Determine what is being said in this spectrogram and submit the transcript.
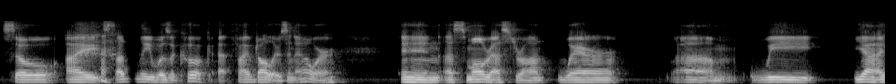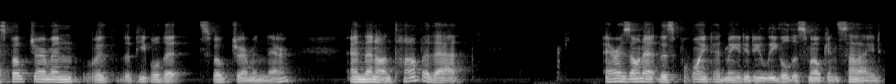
So I suddenly was a cook at five dollars an hour in a small restaurant where um, we yeah, I spoke German with the people that spoke German there. And then on top of that, Arizona at this point had made it illegal to smoke inside.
